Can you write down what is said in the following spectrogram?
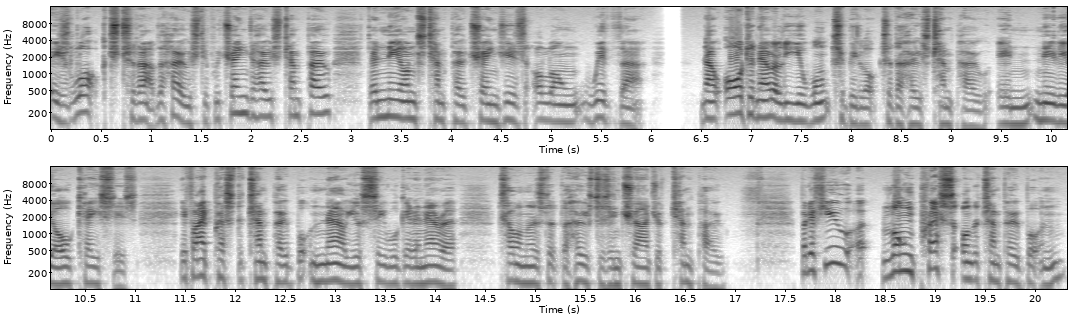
is locked to that of the host. If we change the host tempo, then Neon's tempo changes along with that. Now ordinarily you want to be locked to the host tempo in nearly all cases. If I press the tempo button now you'll see we'll get an error telling us that the host is in charge of tempo. But if you uh, long press on the tempo button,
